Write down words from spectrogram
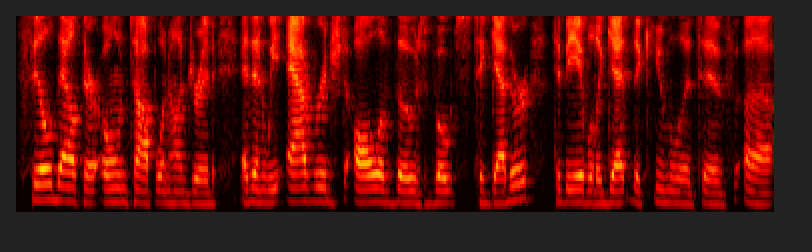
filled out their own Top 100, and then we averaged all of those votes together to be able to get the cumulative uh,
